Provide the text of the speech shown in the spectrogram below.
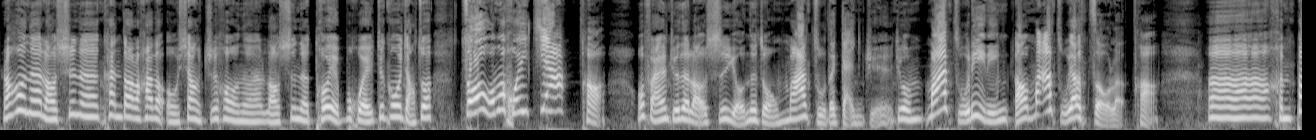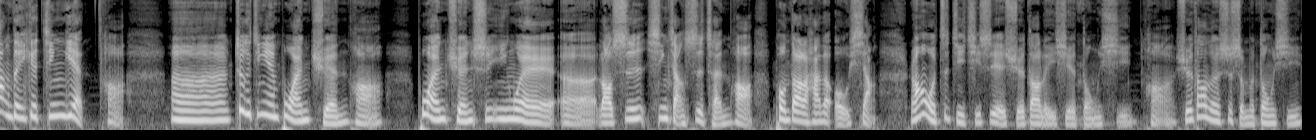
然后呢，老师呢看到了他的偶像之后呢，老师呢头也不回就跟我讲说：“走，我们回家。”好。我反而觉得老师有那种妈祖的感觉，就妈祖莅临，然后妈祖要走了，哈，呃，很棒的一个经验，哈，呃，这个经验不完全，哈，不完全是因为呃老师心想事成，哈，碰到了他的偶像，然后我自己其实也学到了一些东西，哈，学到的是什么东西？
